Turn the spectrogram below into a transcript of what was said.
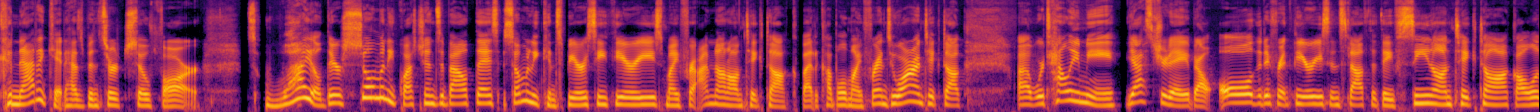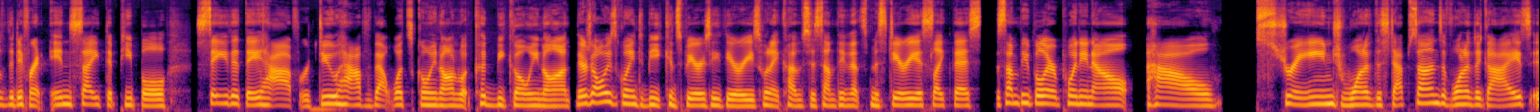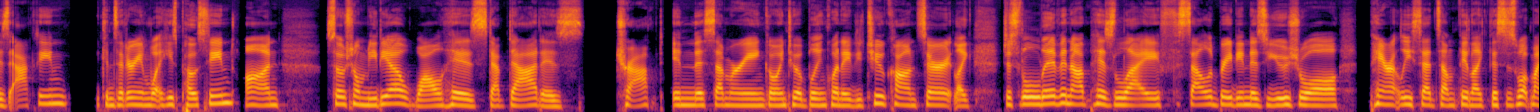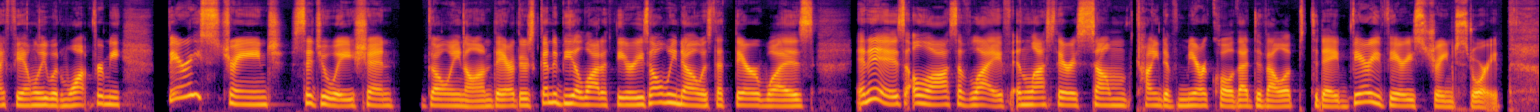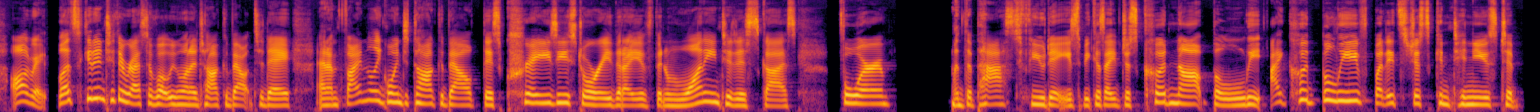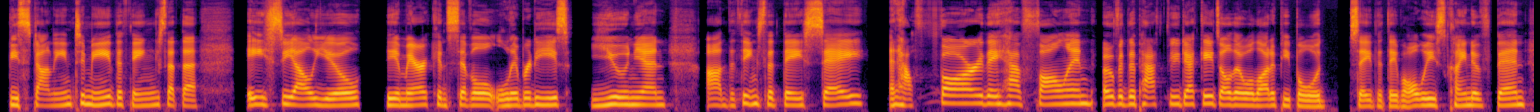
Connecticut has been searched so far. It's wild. There's so many questions about this, so many conspiracy theories. My friend, I'm not on TikTok, but a couple of my friends who are on TikTok uh, were telling me yesterday about all the different theories and stuff that they've seen on TikTok, all of the different insight that people say that they have or do have about what's going on, what could be going on. There's always going to be conspiracy theories when it comes to something that's mysterious like this. Some people are pointing out how strange one of the stepsons of one of the guys is acting, considering what he's posting on social media while his stepdad is trapped in this submarine, going to a Blink 182 concert, like just living up his life, celebrating as usual. Apparently, said something like, This is what my family would want for me. Very strange situation going on there. There's going to be a lot of theories. All we know is that there was and is a loss of life unless there is some kind of miracle that develops today. Very, very strange story. All right, let's get into the rest of what we want to talk about today. And I'm finally going to talk about this crazy story that I have been wanting to discuss for the past few days because I just could not believe I could believe but it's just continues to be stunning to me the things that the ACLU, the American Civil Liberties Union, um, the things that they say and how far they have fallen over the past few decades, although a lot of people would say that they've always kind of been.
